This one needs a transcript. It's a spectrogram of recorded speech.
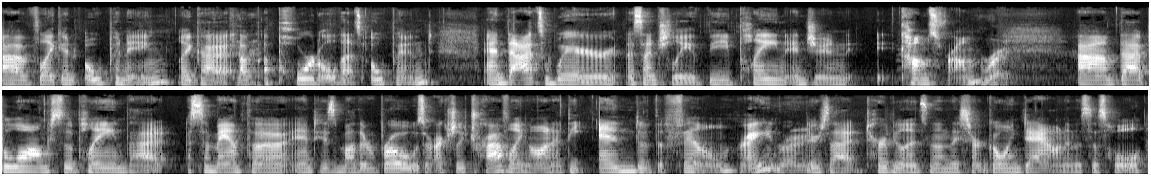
of like an opening, like a, a, Okay. a portal that's opened. And that's where essentially the plane engine comes from right um, that belongs to the plane that Samantha and his mother Rose are actually traveling on at the end of the film, right? Right. There's that turbulence, and then they start going down, and it's this whole,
